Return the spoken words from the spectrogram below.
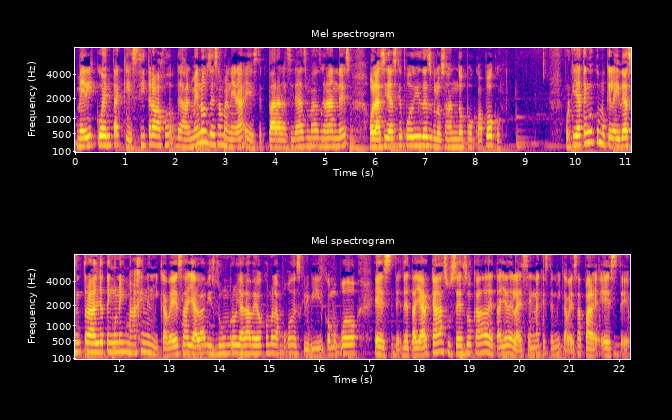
me di cuenta que sí trabajo de, al menos de esa manera este, para las ideas más grandes o las ideas que puedo ir desglosando poco a poco. Porque ya tengo como que la idea central, ya tengo una imagen en mi cabeza, ya la vislumbro, ya la veo, cómo la puedo describir, cómo puedo este, detallar cada suceso, cada detalle de la escena que esté en mi cabeza para este,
